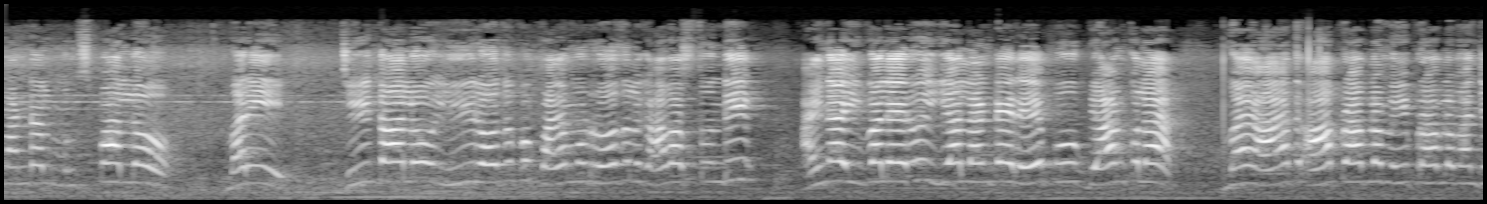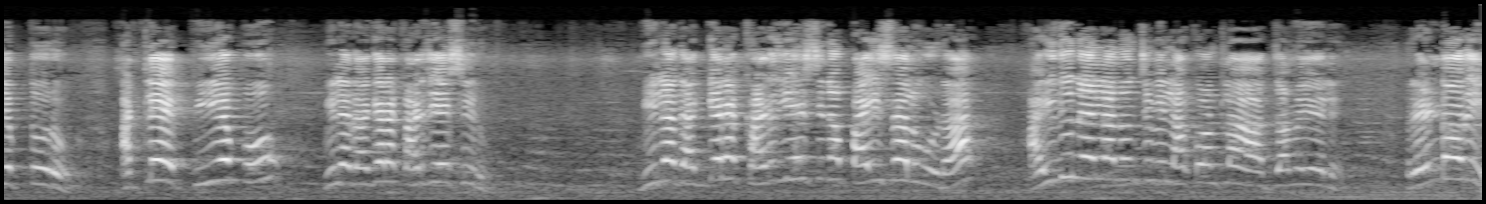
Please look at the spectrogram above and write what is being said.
మండల్ మున్సిపాల్లో మరి జీతాలు ఈ రోజుకు పదమూడు రోజులు కావస్తుంది. అయినా ఇవ్వలేరు. ఇవ్వాలంటే రేపు బ్యాంకుల ఆ ప్రాబ్లం ఈ ప్రాబ్లం అని చెప్తారు అట్లే పిఎఫ్ వీళ్ళ దగ్గర కట్ చేసిరు వీళ్ళ దగ్గర కట్ చేసిన పైసలు కూడా ఐదు నెలల నుంచి వీళ్ళ అకౌంట్లో జమ చేయలేదు రెండోది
